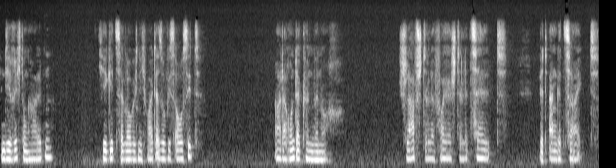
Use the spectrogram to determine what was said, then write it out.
in die Richtung halten. Hier geht es ja glaube ich nicht weiter, so wie es aussieht. Ah, darunter können wir noch. Schlafstelle, Feuerstelle, Zelt wird angezeigt.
